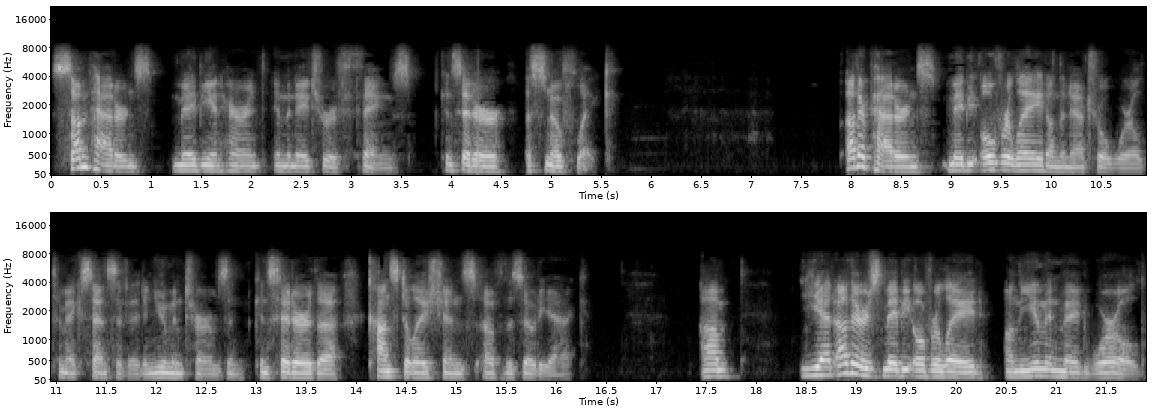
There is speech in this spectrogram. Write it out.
Some patterns may be inherent in the nature of things. Consider a snowflake. Other patterns may be overlaid on the natural world to make sense of it in human terms and consider the constellations of the zodiac. Um, yet others may be overlaid on the human-made world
